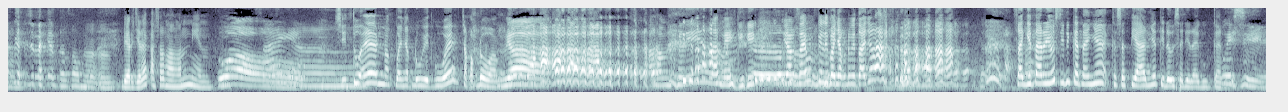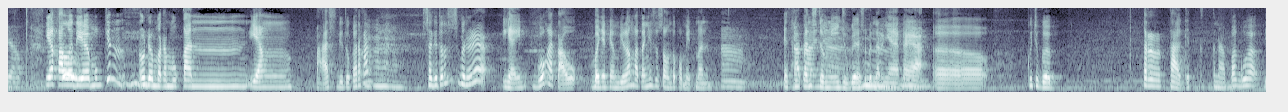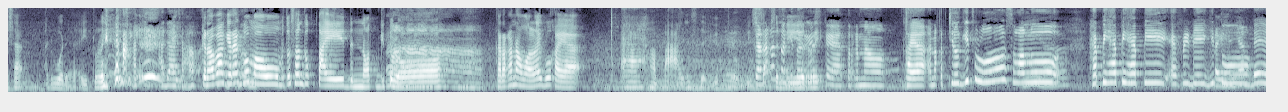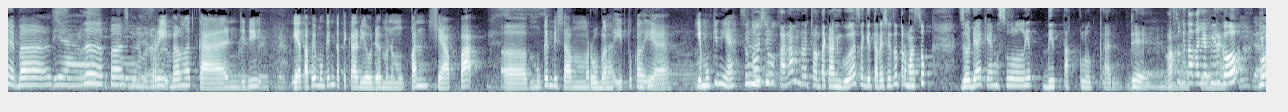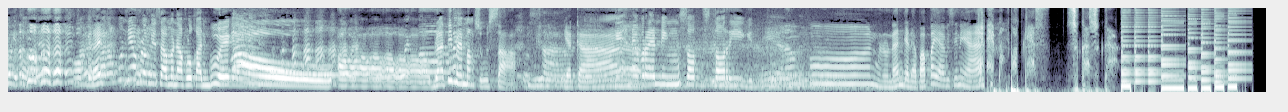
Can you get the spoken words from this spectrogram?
biar jelek asal sombong Biar jelek asal ngangenin. Wow. sayang Situ enak banyak duit gue, cakep doang. Ya. Alhamdulillah Megi. Yang saya pilih banyak duit aja lah. Sagittarius ini katanya kesetiaannya tidak usah diragukan. Wih siap ya kalau dia mungkin udah menemukan yang pas gitu karena kan Sagittarius tuh sebenarnya ya gue nggak tahu. Banyak yang bilang katanya susah untuk komitmen. Ah. it happens to me Katanya. juga sebenarnya kayak eh gue juga terkaget kenapa gue bisa aduh ada itu lagi. Ada siapa kenapa akhirnya gue mau memutuskan untuk tie the knot gitu loh. Ah. karena kan awalnya gue kayak ah ngapain sih gitu bisa karena kan sendiri. kayak terkenal kayak anak kecil gitu loh selalu happy happy happy everyday gitu. Pengennya bebas, lepas. Gitu. free banget kan. Jadi ya tapi mungkin ketika dia udah menemukan siapa eh, mungkin bisa merubah itu kali ya ya mungkin ya Setuju, karena menurut contekan gue Sagittarius itu termasuk zodiak yang sulit ditaklukkan. Deh, langsung kita tanya Virgo. Oh gitu. oh, sekarang pun dia belum bisa menaklukkan gue kayak Oh, oh, oh, oh, oh, oh. Berarti memang susah. Ya kan? kayak never ending story gitu Ya ampun, mudah-mudahan gak ada apa-apa ya abis ini ya. Emang podcast suka-suka.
